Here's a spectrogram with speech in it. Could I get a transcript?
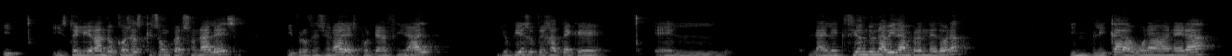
Y, estoy ligando cosas que son personales y profesionales, porque al final yo pienso, fíjate, que la elección de una vida emprendedora implica de alguna manera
